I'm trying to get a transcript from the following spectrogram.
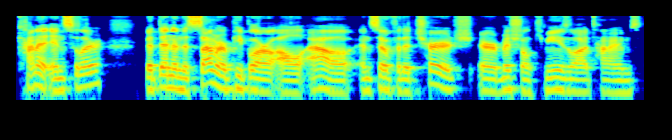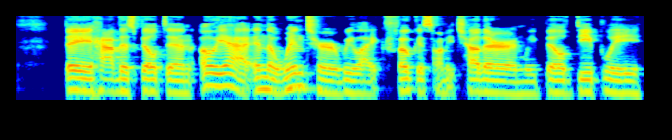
kind of insular. But then in the summer, people are all out. And so for the church or missional communities, a lot of times, they have this built in oh yeah in the winter we like focus on each other and we build deeply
